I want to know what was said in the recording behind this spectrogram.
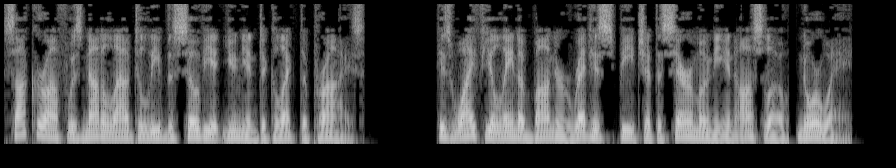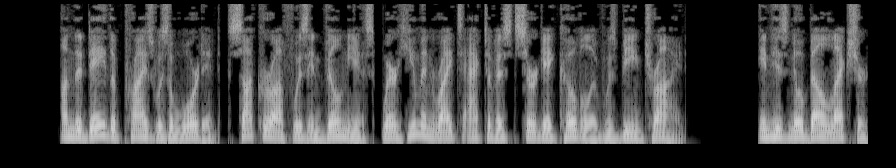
Sakharov was not allowed to leave the Soviet Union to collect the prize. His wife Yelena Bonner read his speech at the ceremony in Oslo, Norway. On the day the prize was awarded, Sakharov was in Vilnius, where human rights activist Sergei Kovalev was being tried. In his Nobel lecture,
